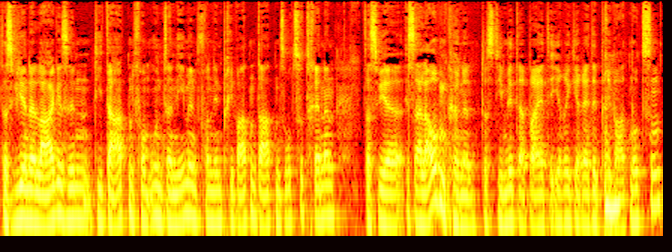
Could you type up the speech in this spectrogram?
dass wir in der Lage sind, die Daten vom Unternehmen von den privaten Daten so zu trennen, dass wir es erlauben können, dass die Mitarbeiter ihre Geräte privat mhm. nutzen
